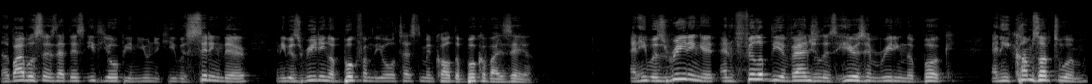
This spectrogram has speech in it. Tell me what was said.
The Bible says that this Ethiopian eunuch, he was sitting there and he was reading a book from the Old Testament called the Book of Isaiah. And he was reading it, and Philip the evangelist hears him reading the book, and he comes up to him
